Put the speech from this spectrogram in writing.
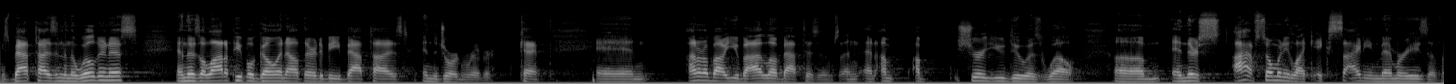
he's baptizing in the wilderness, and there's a lot of people going out there to be baptized in the Jordan River. Okay? And I don't know about you, but I love baptisms, and, and I'm, I'm sure you do as well. Um, and there's, I have so many like exciting memories of,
